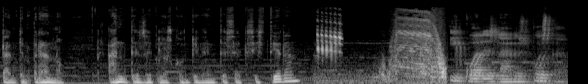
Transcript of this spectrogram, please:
tan temprano, antes de que los continentes existieran? ¿Y cuál es la respuesta?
